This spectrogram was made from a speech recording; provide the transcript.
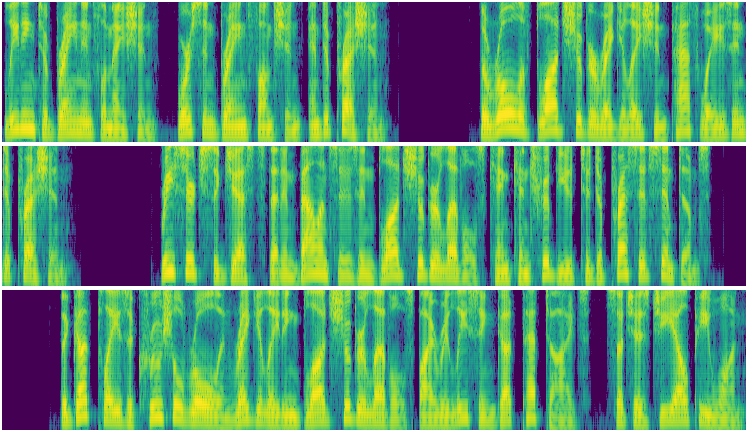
leading to brain inflammation, worsened brain function, and depression. The role of blood sugar regulation pathways in depression. Research suggests that imbalances in blood sugar levels can contribute to depressive symptoms. The gut plays a crucial role in regulating blood sugar levels by releasing gut peptides, such as GLP 1.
